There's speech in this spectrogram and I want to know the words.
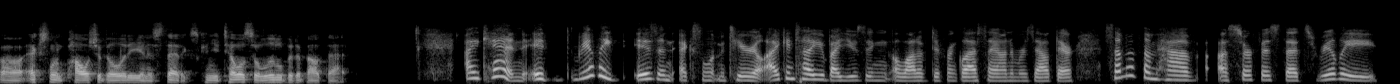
uh, excellent polishability and aesthetics. Can you tell us a little bit about that? I can. It really is an excellent material. I can tell you by using a lot of different glass ionomers out there, some of them have a surface that's really,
